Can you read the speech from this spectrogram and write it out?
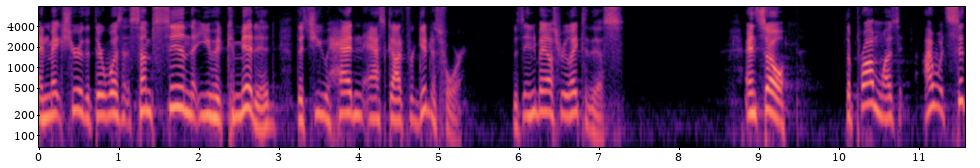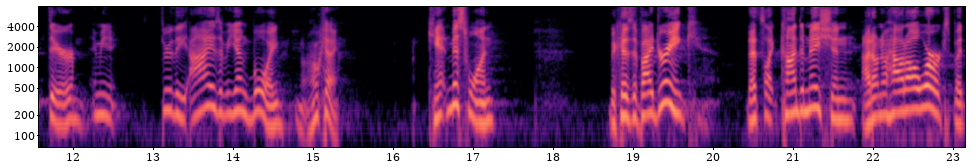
and make sure that there wasn't some sin that you had committed that you hadn't asked God forgiveness for. Does anybody else relate to this? And so the problem was, I would sit there, I mean, through the eyes of a young boy, okay, can't miss one. Because if I drink, that's like condemnation. I don't know how it all works, but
